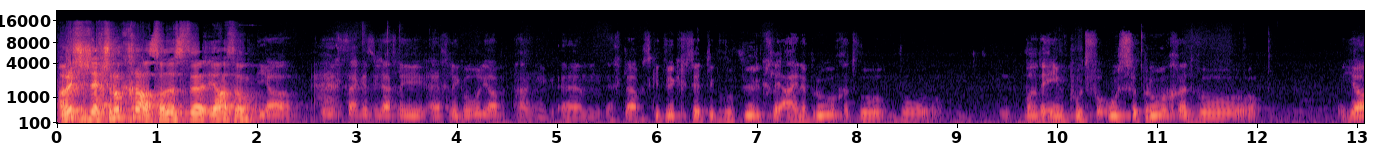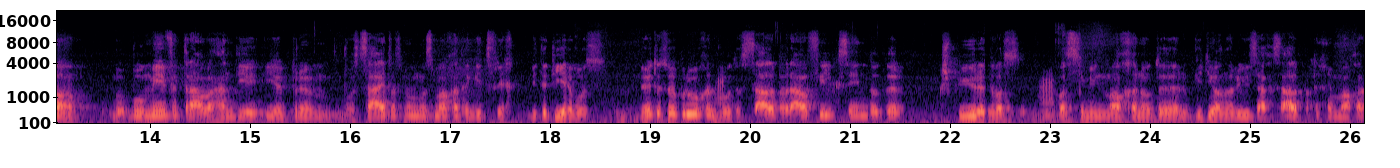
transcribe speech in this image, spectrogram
Aber es ist echt schon noch krass, oder? Dass der, ja, so. Ja, ich sage, es ist ein bisschen, ein bisschen Goalie-abhängig. Ähm, ich glaube, es gibt wirklich solche, die wirklich einen brauchen, wo, wo, wo den Input von außen brauchen, wo, ja, wo, wo mehr Vertrauen haben in, jemandem, der sagt, was man muss machen muss. Dann gibt es vielleicht wieder die, die es nicht so brauchen, die das selber auch viel sind oder spüren, was, was sie müssen machen oder Videoanalyse auch selber machen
